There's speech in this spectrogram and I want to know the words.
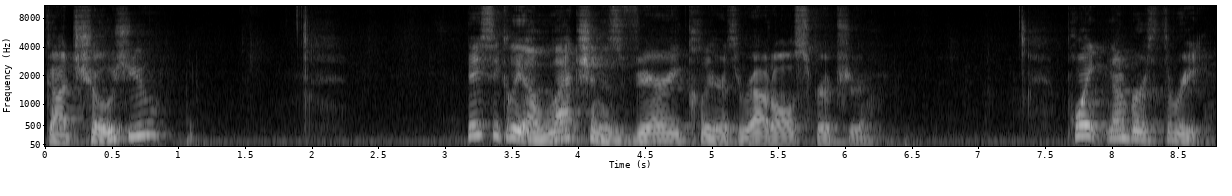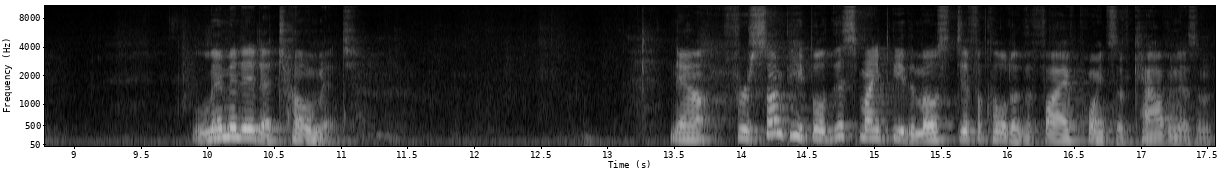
God chose you. Basically election is very clear throughout all scripture. Point number 3. Limited atonement. Now, for some people this might be the most difficult of the 5 points of Calvinism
